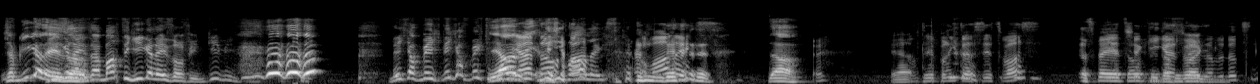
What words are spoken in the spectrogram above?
Ich hab Gigalaser! Gigalaser, mach die Gigalaser auf ihn. Gib ihn. nicht auf mich, nicht auf mich. du Ja. Ja, wie- doch, Nicht doch. Alex. Alex. Da. Ja. Und der bringt das jetzt was? Das wäre jetzt Jetzt auch schon wieder. Giga- Giga benutzen?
